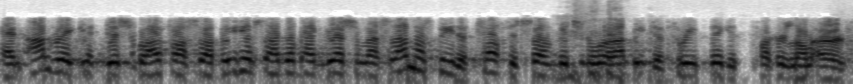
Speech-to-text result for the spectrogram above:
and Andre get disqualified, so I beat him, so I go back and dress him. I said, I must be the toughest son of a bitch in the world. I beat the three biggest fuckers on earth.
